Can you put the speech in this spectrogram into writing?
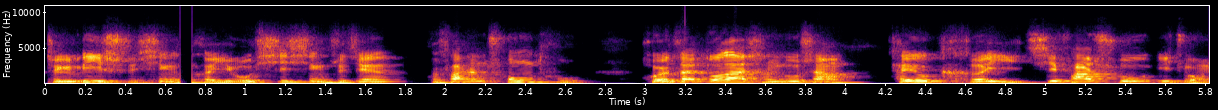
这个历史性和游戏性之间会发生冲突，或者在多大程度上它又可以激发出一种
